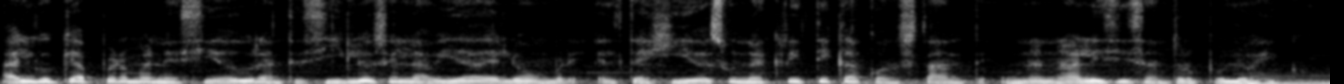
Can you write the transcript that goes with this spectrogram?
algo que ha permanecido durante siglos en la vida del hombre. El tejido es una crítica constante, un análisis antropológico.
